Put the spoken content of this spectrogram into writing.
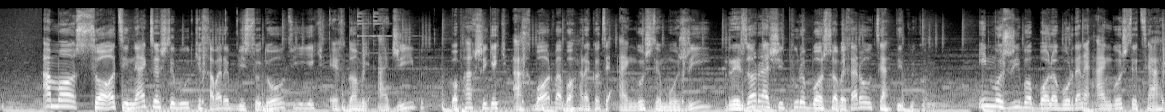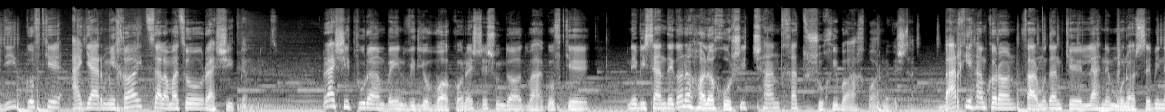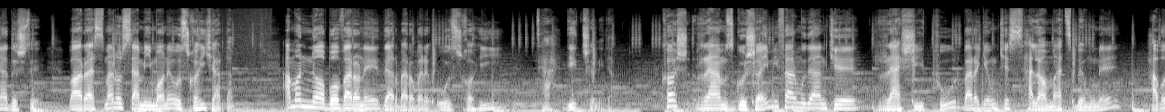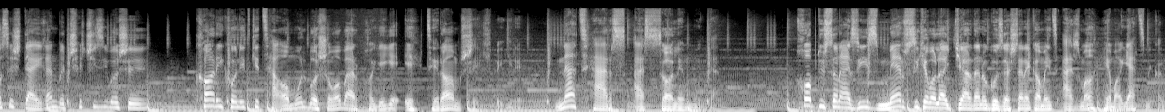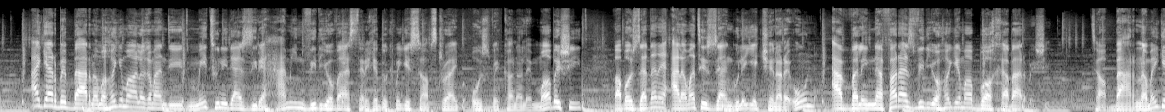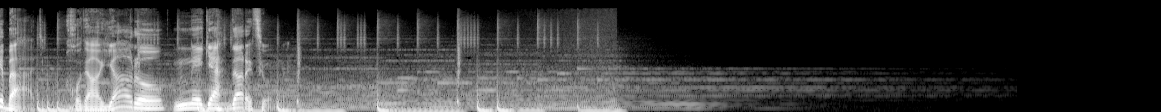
اما ساعتی نگذشته بود که خبر 22 توی یک اقدامی عجیب با پخش یک اخبار و با حرکات انگشت مجری رضا رشیدپور با سابقه رو تهدید می‌کنه. این مجری با بالا بردن انگشت تهدید گفت که اگر می‌خواید سلامت و رشید بمونید. رشید پورم به این ویدیو واکنش نشون داد و گفت که نویسندگان حالا خورشید چند خط شوخی با اخبار نوشتن برخی همکاران فرمودند که لحن مناسبی نداشته و رسما و صمیمانه عذرخواهی کردم. اما ناباورانه در برابر عذرخواهی تهدید شنیدم. کاش رمزگشایی میفرمودن که رشید پور برای اون که سلامت بمونه حواسش دقیقا به چه چیزی باشه؟ کاری کنید که تعامل با شما بر پایه احترام شکل بگیره. نه ترس از سالم موندن. خب دوستان عزیز مرسی که با لایک کردن و گذاشتن کامنت از ما حمایت می‌کنید. اگر به برنامه های ما علاقه مندید می‌تونید از زیر همین ویدیو و از طریق دکمه subscribe عضو کانال ما بشید و با زدن علامت زنگوله کنار اون اولین نفر از ویدیوهای ما با خبر بشید. تا برنامه بعد خدا یار و نگهدارتون.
